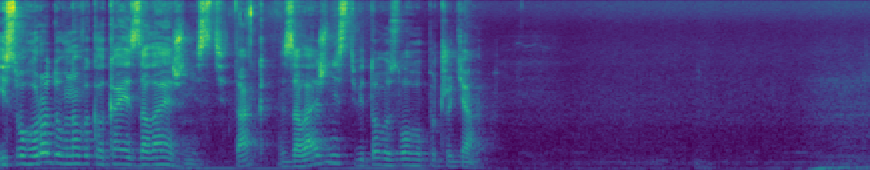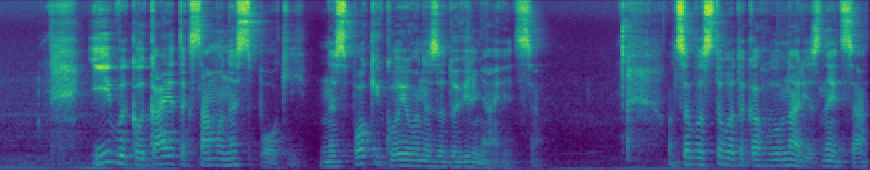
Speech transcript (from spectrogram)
і свого роду воно викликає залежність, так? залежність від того злого почуття. І викликає так само неспокій. Неспокій, коли його не задовільняється. Оце властиво така головна різниця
